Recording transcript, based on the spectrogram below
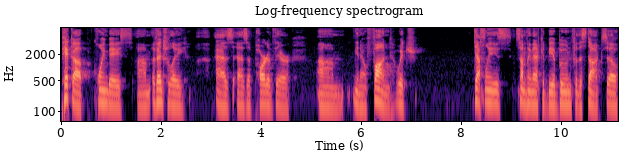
pick up Coinbase um, eventually as as a part of their um, you know fund, which definitely is something that could be a boon for the stock. So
